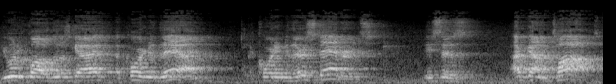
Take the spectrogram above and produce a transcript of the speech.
you want to follow those guys? According to them, according to their standards, he says, I've got them topped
